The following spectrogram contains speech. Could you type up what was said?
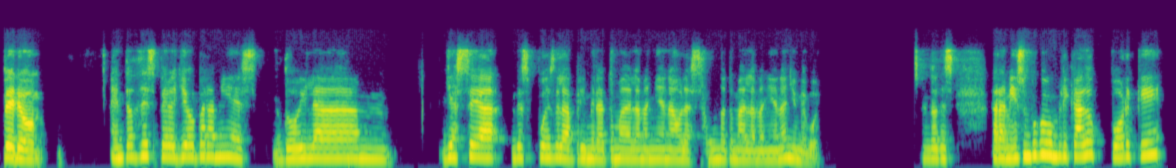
Pero entonces, pero yo para mí es, doy la, ya sea después de la primera toma de la mañana o la segunda toma de la mañana, yo me voy. Entonces, para mí es un poco complicado porque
